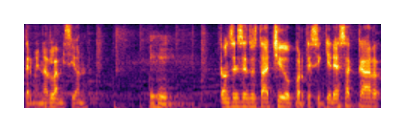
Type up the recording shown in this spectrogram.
terminar la misión. Entonces eso estaba chido porque si querías sacar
